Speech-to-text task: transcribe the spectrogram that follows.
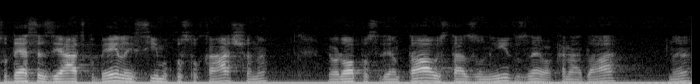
Sudeste Asiático bem lá em cima, custo caixa, né? Europa Ocidental, Estados Unidos, né? O Canadá, né?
